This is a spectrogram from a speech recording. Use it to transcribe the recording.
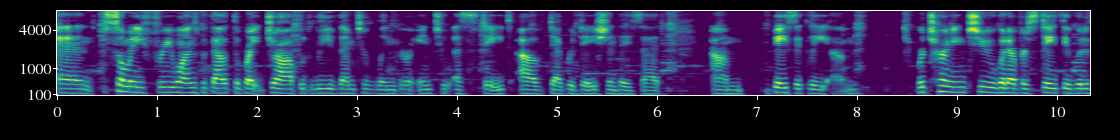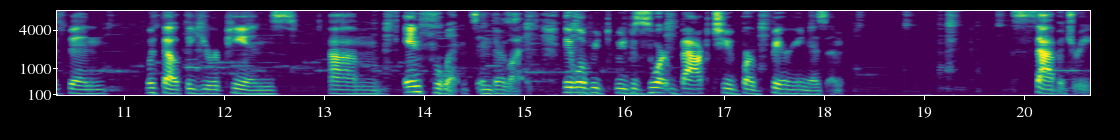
And so many free ones without the right job would leave them to linger into a state of degradation, they said. Um, basically, um, returning to whatever state they would have been without the Europeans um, influence in their life. They will re- resort back to barbarianism, savagery.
